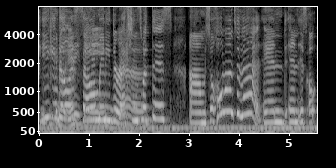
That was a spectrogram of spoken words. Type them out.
you, you, can, can go in so many directions yeah. with this. Um, so hold on to that, and and it's oh,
